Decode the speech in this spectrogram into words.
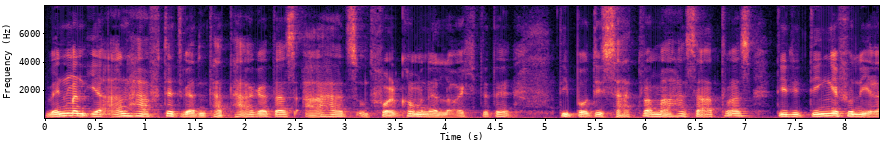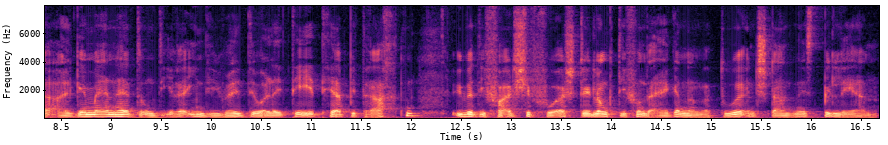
Wenn man ihr anhaftet, werden Tathagatas, Ahats und vollkommen Erleuchtete, die Bodhisattva Mahasattvas, die die Dinge von ihrer Allgemeinheit und ihrer Individualität her betrachten, über die falsche Vorstellung, die von der eigenen Natur entstanden ist, belehren.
